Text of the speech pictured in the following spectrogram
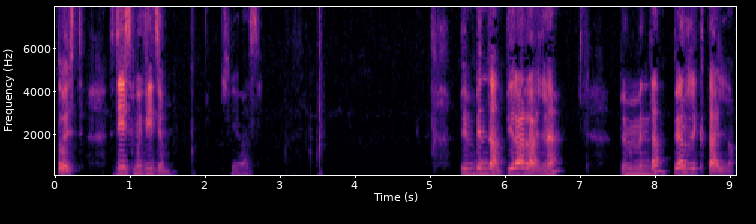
То есть здесь мы видим сейчас, пимбендан перорально, пимбендан перректально.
